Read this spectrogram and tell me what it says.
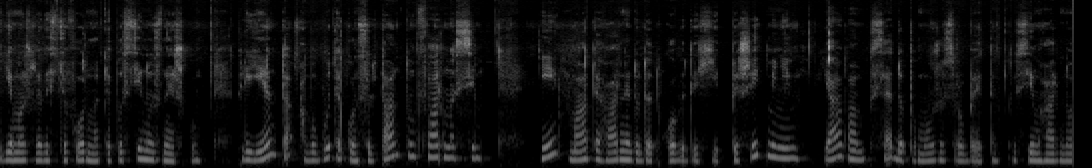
є можливість оформити постійну знижку клієнта або бути консультантом фармасі і мати гарний додатковий дохід. Пишіть мені, я вам все допоможу зробити. Усім гарного.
